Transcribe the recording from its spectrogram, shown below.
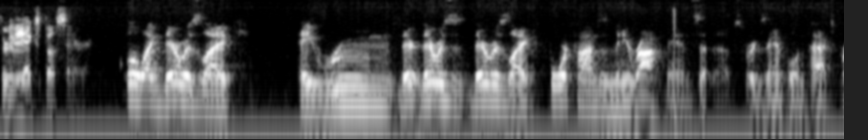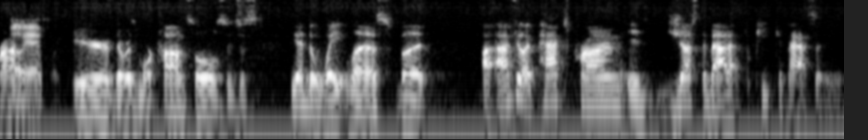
through the expo center. Well, like there was like a room there. There was there was like four times as many rock band setups, for example, in PAX Prime. Oh, yeah. there was Here, there was more consoles. It just you had to wait less, but I, I feel like PAX Prime is just about at peak capacity.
